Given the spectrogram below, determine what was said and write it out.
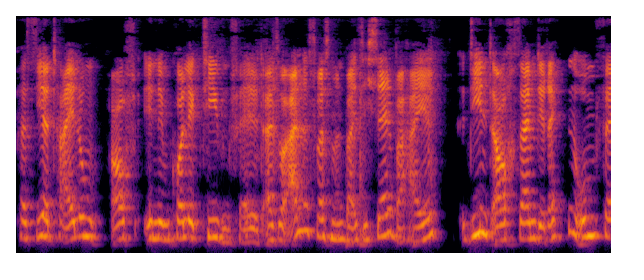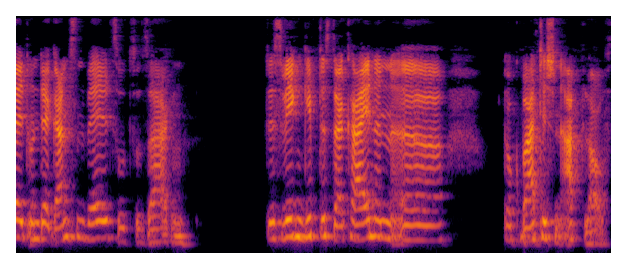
passiert Heilung auf in dem kollektiven Feld. Also alles, was man bei sich selber heilt, dient auch seinem direkten Umfeld und der ganzen Welt sozusagen. Deswegen gibt es da keinen äh, dogmatischen Ablauf.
